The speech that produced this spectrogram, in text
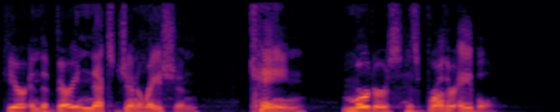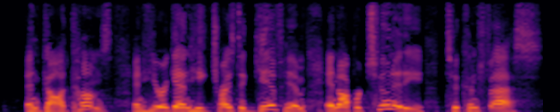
Here in the very next generation, Cain murders his brother Abel. And God comes. And here again, he tries to give him an opportunity to confess.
